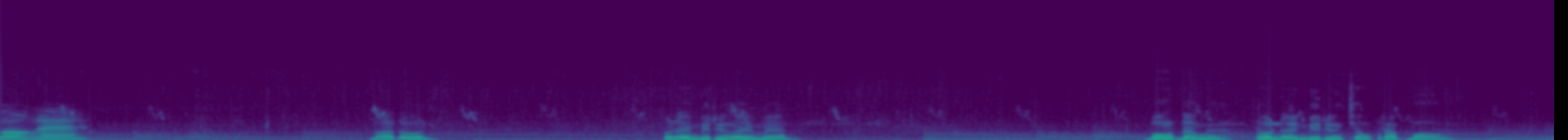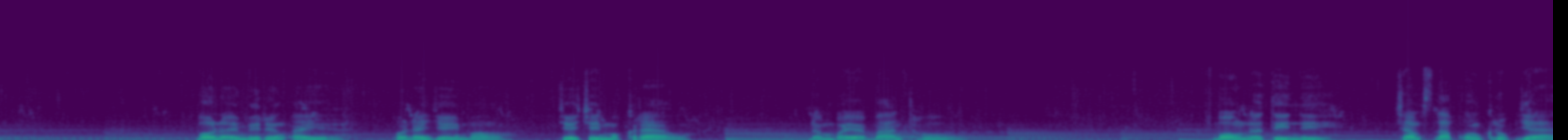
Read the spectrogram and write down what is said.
បងអាបាទអូនអូនឯងមានរឿងអីមែន បងដឹងថាអូនឯងមានរឿងចង់ប្រាប់បងបងឯងមានរឿងអីអូនឯងនិយាយមកនិយាយចេញមកក្រៅដើម្បីឲ្យបានធូរបងនៅទីនេះចាំស្ដាប់អូនគ្រប់យ៉ាង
